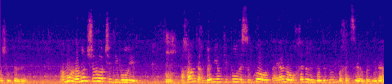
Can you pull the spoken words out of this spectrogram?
משהו כזה. המון, המון שעות של דיבורים. אחר כך, בין יום כיפור לסוכות, היה לו חדר התבודדות בחצר, בגינה.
